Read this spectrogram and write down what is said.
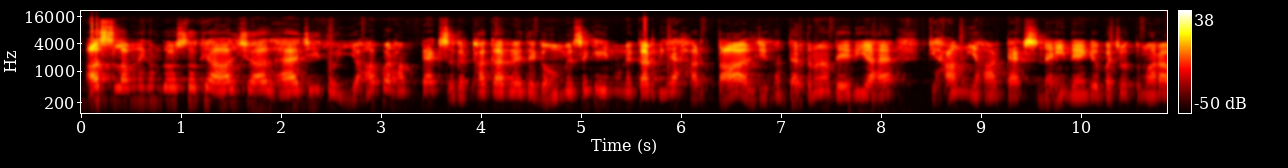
अस्सलाम वालेकुम दोस्तों, क्या हाल चाल है? जी तो यहाँ पर हम टैक्स इकट्ठा कर रहे थे गाँव में से कि इन्होंने कर दिया है हड़ताल। जी हाँ दर्दना दे दिया है कि हम यहाँ टैक्स नहीं देंगे। बच्चों, तुम्हारा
